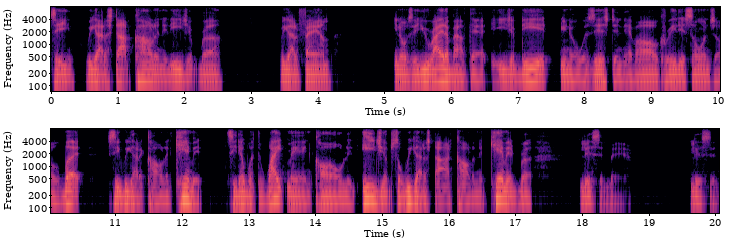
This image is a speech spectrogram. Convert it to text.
See, we gotta stop calling it Egypt, bruh. We gotta fam. You know, so you right about that. Egypt did, you know, exist and have all created so and so. But see, we gotta call it Kemet. See, that what the white man called it Egypt. So we gotta start calling it Kemet, bruh. Listen, man. Listen.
